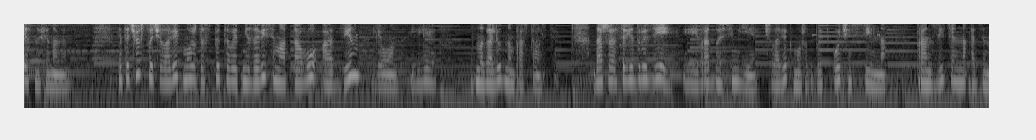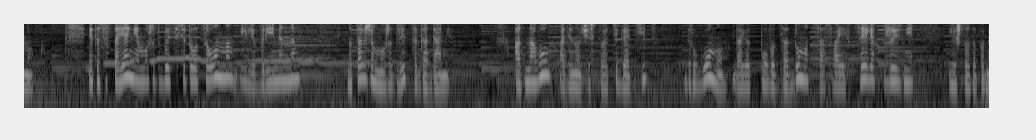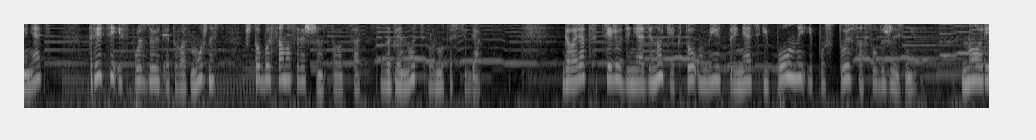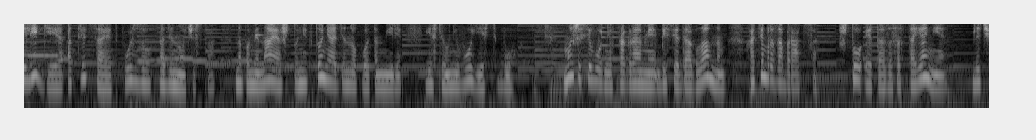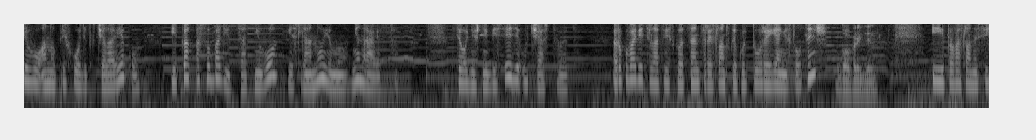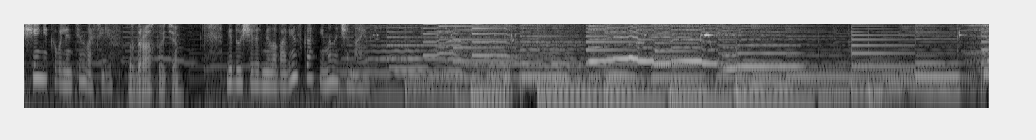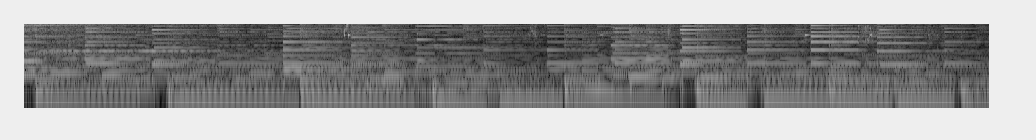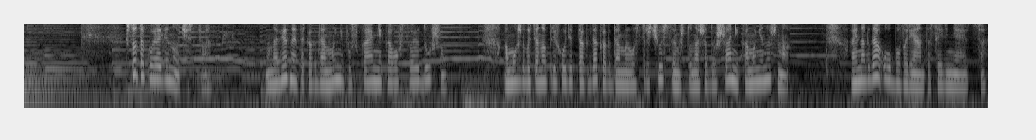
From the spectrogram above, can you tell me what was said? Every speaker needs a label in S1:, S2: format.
S1: Интересный феномен. Это чувство человек может испытывать независимо от того, один ли он или в многолюдном пространстве. Даже среди друзей и в родной семье человек может быть очень сильно, пронзительно одинок. Это состояние может быть ситуационным или временным, но также может длиться годами. Одного одиночество тяготит, другому дает повод задуматься о своих целях в жизни и что-то поменять – Третьи используют эту возможность, чтобы самосовершенствоваться, заглянуть внутрь себя. Говорят, те люди не одиноки, кто умеет принять и полный, и пустой сосуд жизни. Но религия отрицает пользу одиночества, напоминая, что никто не одинок в этом мире, если у него есть Бог. Мы же сегодня в программе «Беседа о главном» хотим разобраться, что это за состояние, для чего оно приходит к человеку и как освободиться от него, если оно ему не нравится. В сегодняшней беседе участвуют руководитель Латвийского центра исламской культуры Янис Луцинш.
S2: Добрый день.
S1: И православный священник Валентин Васильев.
S3: Здравствуйте.
S1: Ведущая Людмила Вавинска, и мы начинаем. Такое одиночество? Ну, наверное, это когда мы не пускаем никого в свою душу. А может быть, оно приходит тогда, когда мы остро чувствуем, что наша душа никому не нужна. А иногда оба варианта соединяются.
